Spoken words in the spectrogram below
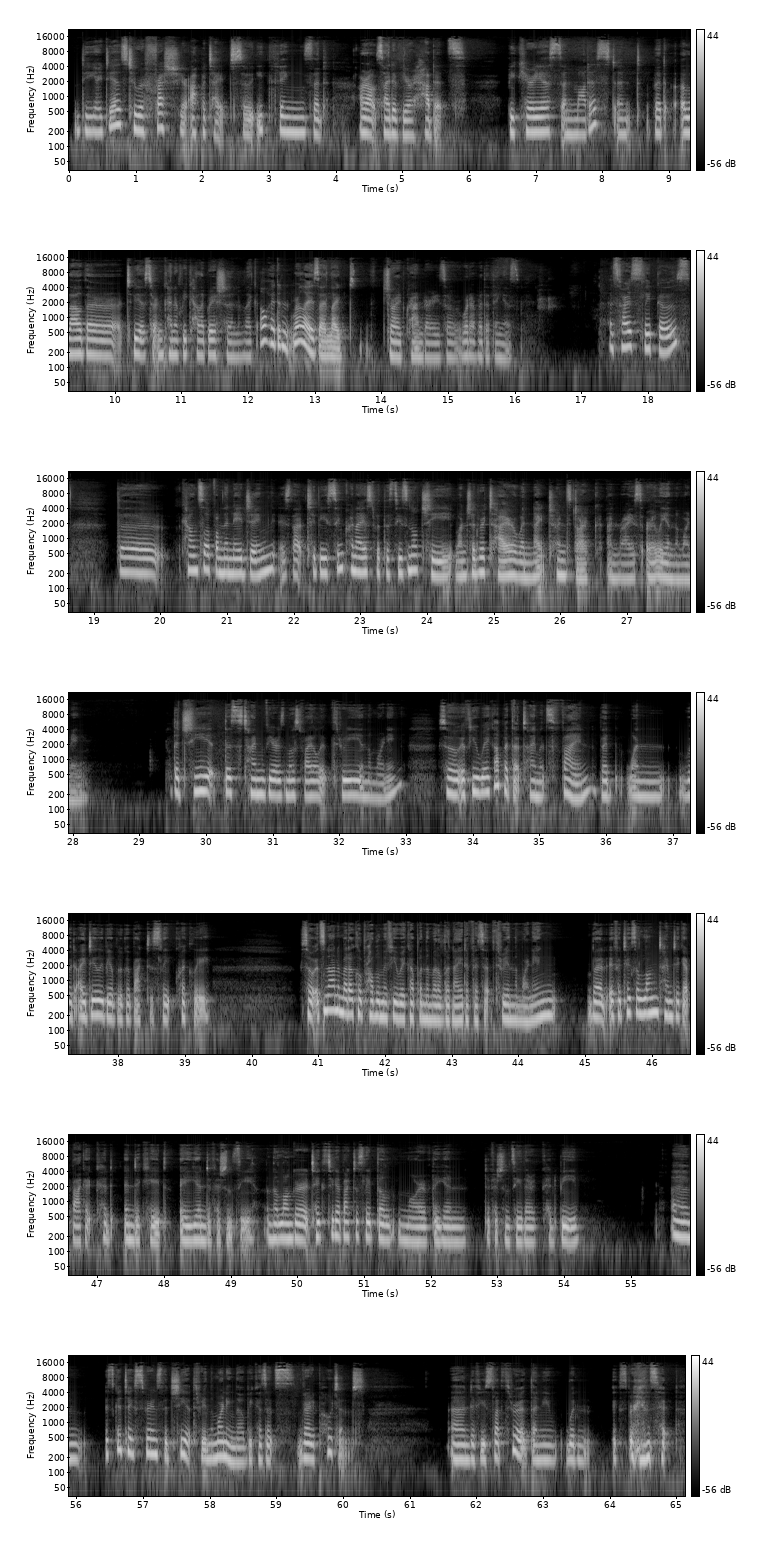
The idea is to refresh your appetite. So eat things that are outside of your habits. Be curious and modest, and but allow there to be a certain kind of recalibration. Like, oh, I didn't realize I liked dried cranberries or whatever the thing is. As far as sleep goes, the counsel from the Neijing is that to be synchronized with the seasonal qi, one should retire when night turns dark and rise early in the morning. The qi at this time of year is most vital at three in the morning. So if you wake up at that time, it's fine, but one would ideally be able to go back to sleep quickly. So it's not a medical problem if you wake up in the middle of the night if it's at three in the morning. But if it takes a long time to get back, it could indicate a yin deficiency. And the longer it takes to get back to sleep, the more of the yin deficiency there could be. Um, it's good to experience the chi at three in the morning though, because it's very potent. And if you slept through it, then you wouldn't experience it.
